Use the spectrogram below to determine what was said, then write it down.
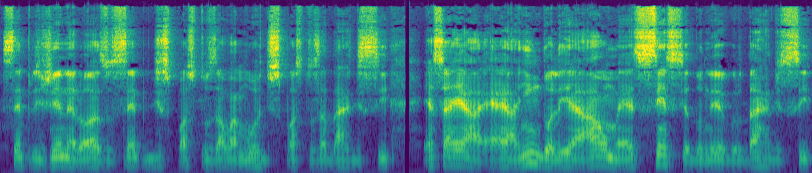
sempre generosos, sempre dispostos ao amor, dispostos a dar de si essa é a, é a índole, é a alma, é a essência do negro, dar de si.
